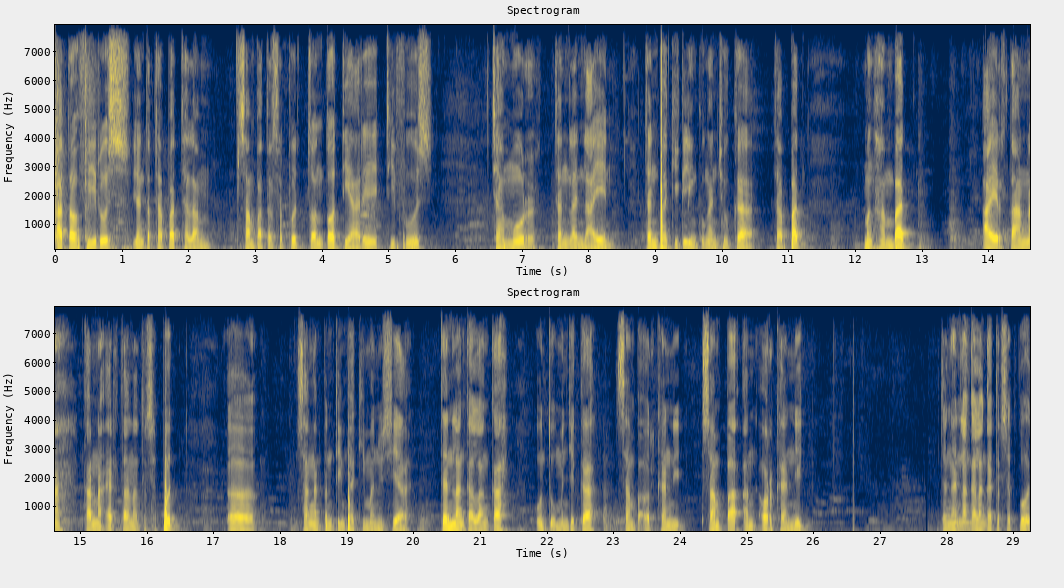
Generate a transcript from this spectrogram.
atau virus yang terdapat dalam sampah tersebut contoh diare, difus, jamur dan lain-lain. Dan bagi lingkungan juga dapat menghambat air tanah karena air tanah tersebut eh, sangat penting bagi manusia. Dan langkah-langkah untuk mencegah sampah organik sampah anorganik. Dengan langkah-langkah tersebut,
